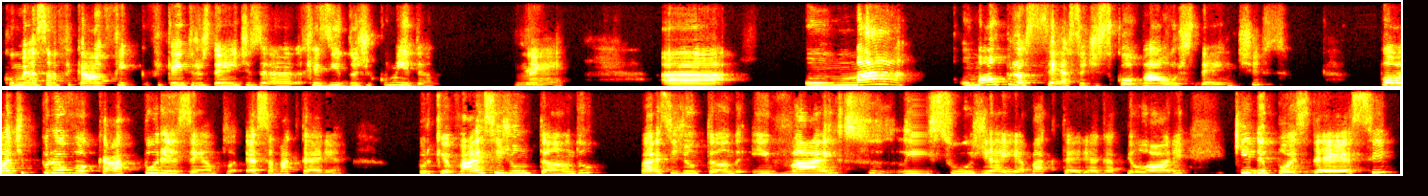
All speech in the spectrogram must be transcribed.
começam a ficar fica, fica entre os dentes uh, resíduos de comida, Sim. né? Uh, uma, o mau processo de escovar os dentes pode provocar, por exemplo, essa bactéria, porque vai se juntando, vai se juntando e vai e surge aí a bactéria H. pylori, que depois desce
